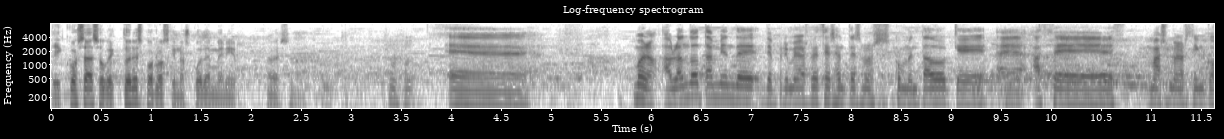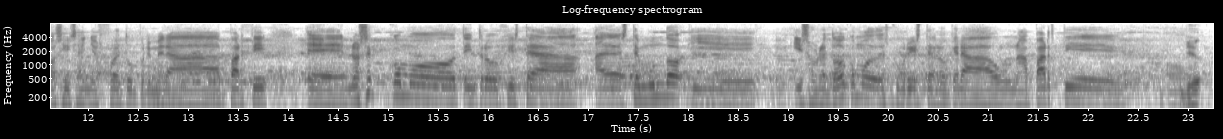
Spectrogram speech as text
de cosas o vectores por los que nos pueden venir. ¿sabes? Eh, bueno, hablando también de, primeras veces, antes nos has comentado que eh, hace más o menos 5 o 6 años fue tu primera party. Eh, no sé cómo te introdujiste a, este mundo y, y sobre todo cómo descubriste lo que era una party. o-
